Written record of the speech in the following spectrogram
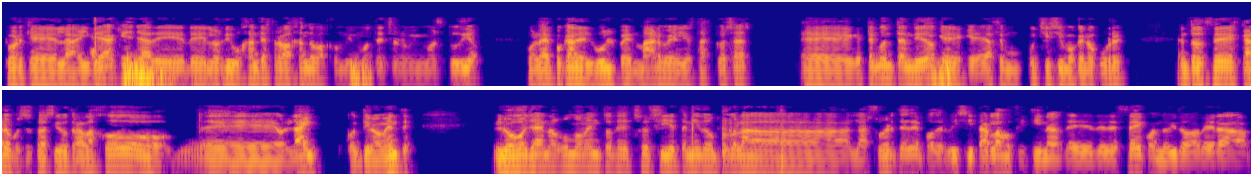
Porque la idea aquella de, de los dibujantes trabajando bajo un mismo techo en un mismo estudio, con la época del bullpen, Marvel y estas cosas, eh, que tengo entendido que, hace muchísimo que no ocurre. Entonces, claro, pues esto ha sido trabajo eh, online, continuamente. Luego ya en algún momento, de hecho, sí he tenido un poco la, suerte de poder visitar las oficinas de, DC cuando he ido a ver a,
